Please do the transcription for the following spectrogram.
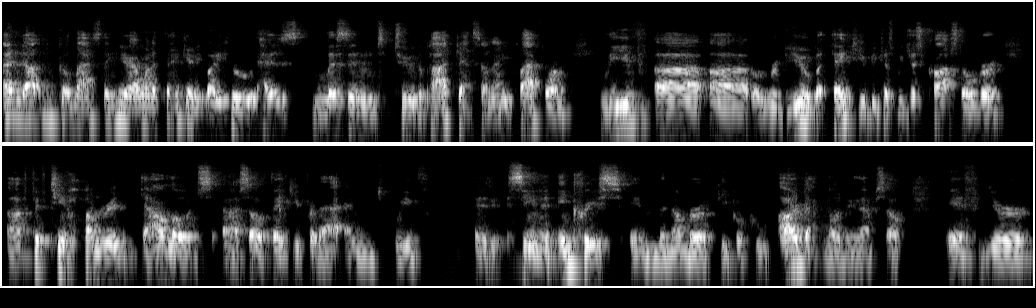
And uh, last thing here, I want to thank anybody who has listened to the podcast on any platform. Leave uh, a review, but thank you because we just crossed over 1,500 uh, downloads. Uh, so thank you for that. And we've uh, seen an increase in the number of people who are downloading them. So if you're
